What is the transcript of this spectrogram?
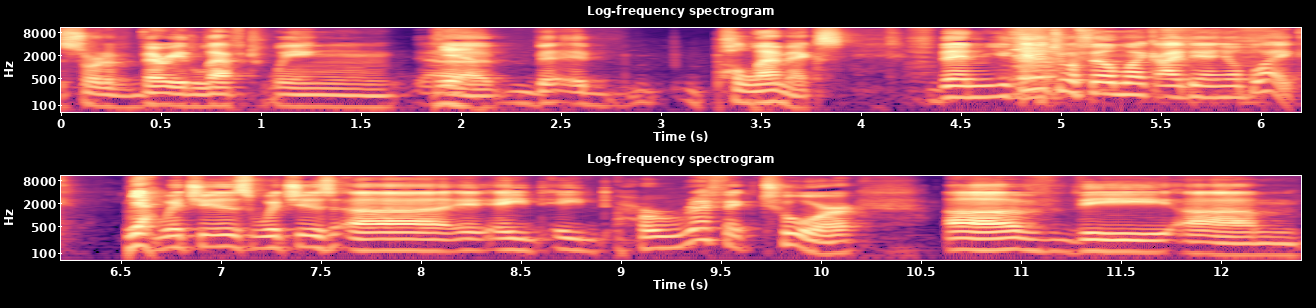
sort of very left wing uh, Yeah. b- polemics, then you get into a film like I Daniel Blake, Yeah. which is which is uh, a, a horrific tour of the um,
